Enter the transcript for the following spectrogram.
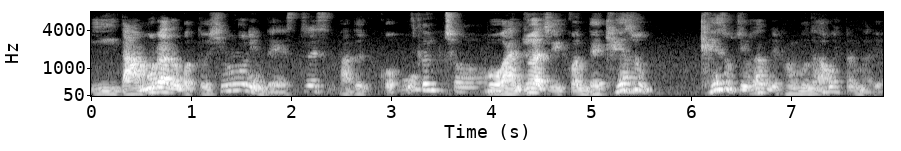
이 나무라는 것도 식물인데 스트레스 받을 거고 그렇죠. 뭐 안 좋아질 건데 계속 계속 지금 사람들이 방문을 하고 있단 말이야.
